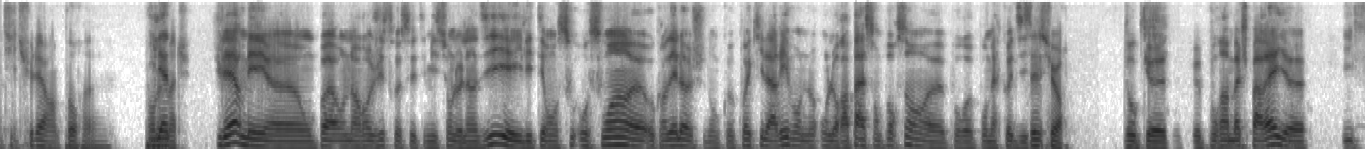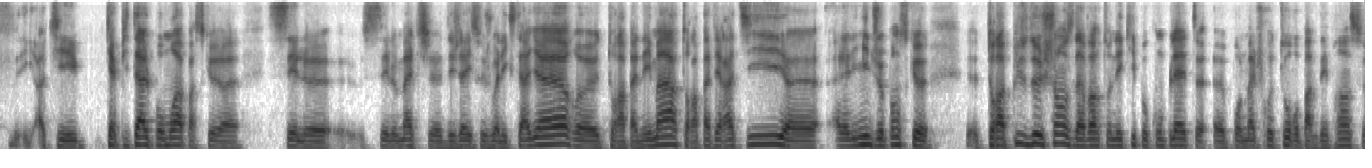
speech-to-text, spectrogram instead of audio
titulaire hein, pour, pour il le match. Titulaire, mais on, on, enregistre cette émission le lundi et il était en, aux soins au camp des loges. Donc quoi qu'il arrive, on ne l'aura pas à 100% pour, pour mercredi. C'est sûr. Donc, euh, euh, pour un match pareil, euh, il, qui est capital pour moi parce que c'est le c'est le match déjà il se joue à l'extérieur tu n'auras pas Neymar tu n'auras pas Verratti à la limite je pense que tu auras plus de chances d'avoir ton équipe au complète pour le match retour au Parc des Princes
